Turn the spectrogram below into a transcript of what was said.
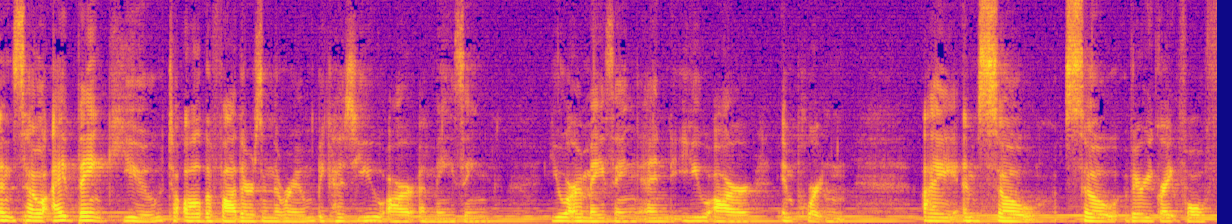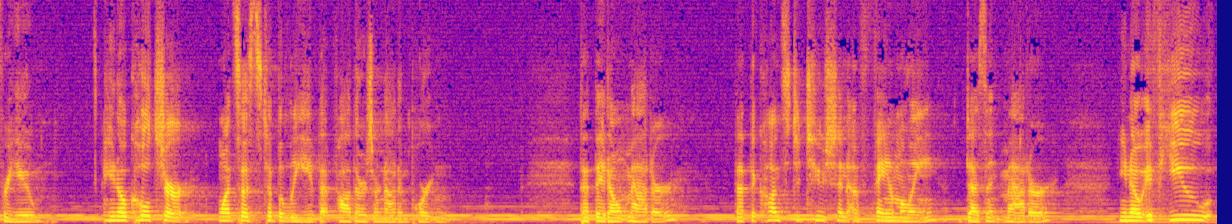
And so I thank you to all the fathers in the room because you are amazing. You are amazing and you are important. I am so, so very grateful for you. You know, culture wants us to believe that fathers are not important, that they don't matter, that the constitution of family doesn't matter. You know, if you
